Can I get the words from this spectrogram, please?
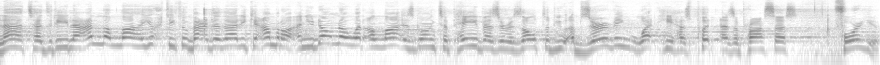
لا تدري لعل الله يحدث بعد ذلك أمرا and you don't know what Allah is going to pave as a result of you observing what He has put as a process for you.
